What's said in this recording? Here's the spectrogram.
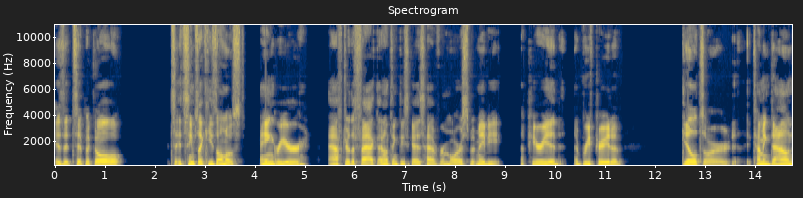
is it typical it seems like he's almost angrier after the fact i don't think these guys have remorse but maybe a period a brief period of guilt or coming down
